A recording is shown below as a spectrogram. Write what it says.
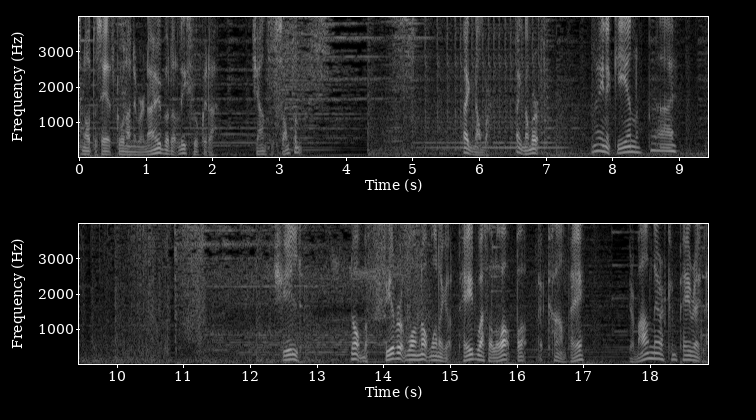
Is not to say it's going anywhere now, but at least we've got a chance of something. Big number. Big number. Nine again. Aye. Shield. Not my favourite one, not one I got paid with a lot, but it can pay. Your man there can pay rightly.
